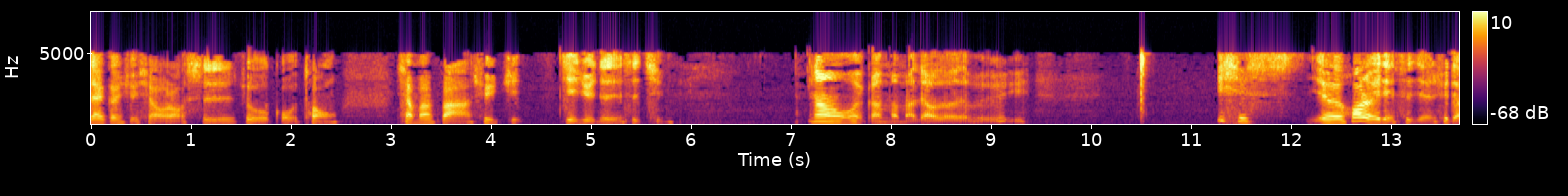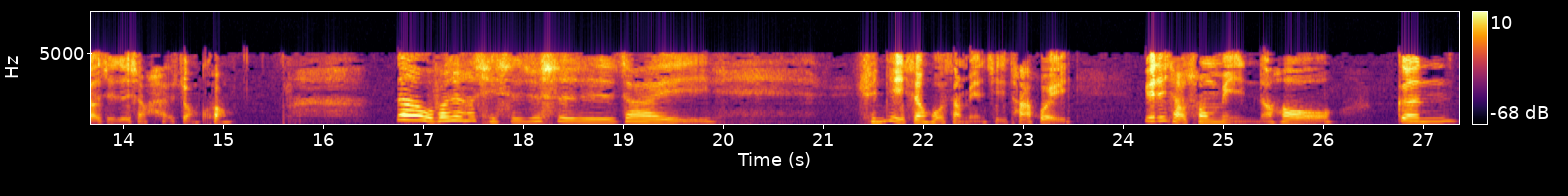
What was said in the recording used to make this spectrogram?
在跟学校老师做沟通，想办法去解解决这件事情。那我也跟妈妈聊了一些，也花了一点时间去了解这小孩的状况。那我发现他其实就是在群体生活上面，其实他会有点小聪明，然后跟。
